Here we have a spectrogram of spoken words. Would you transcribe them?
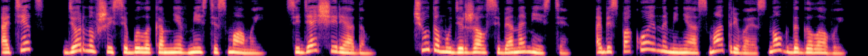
Отец, дернувшийся было ко мне вместе с мамой, сидящий рядом, чудом удержал себя на месте, обеспокоенно меня осматривая с ног до головы.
